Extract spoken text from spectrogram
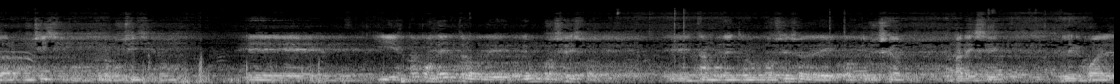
ayudar muchísimo, pero muchísimo. Eh, y estamos dentro de, un proceso, eh, estamos dentro de un proceso de construcción, me parece, en el cual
